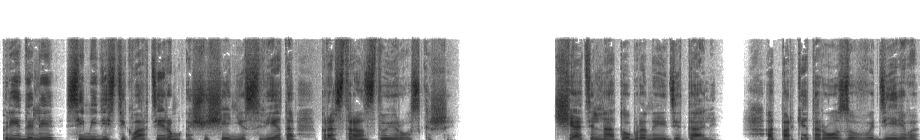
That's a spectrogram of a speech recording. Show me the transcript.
придали 70 квартирам ощущение света, пространства и роскоши тщательно отобранные детали. От паркета розового дерева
